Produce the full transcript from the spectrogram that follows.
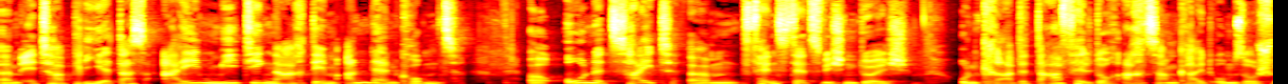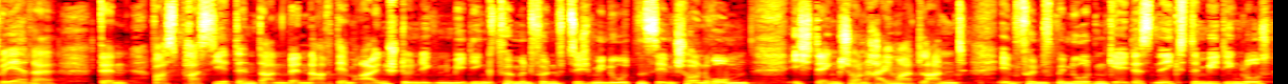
ähm, etabliert, dass ein Meeting nach dem anderen kommt. Äh, ohne Zeitfenster ähm, zwischendurch. Und gerade da fällt doch Achtsamkeit umso schwerer. Denn was passiert denn dann, wenn nach dem einstündigen Meeting 55 Minuten sind schon rum? Ich denke schon Heimatland, in fünf Minuten geht das nächste Meeting los.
